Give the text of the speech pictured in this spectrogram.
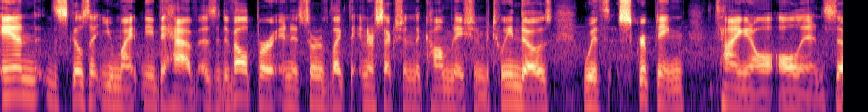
and the skills that you might need to have as a developer. And it's sort of like the intersection, the combination between those with scripting tying it all, all in. So,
